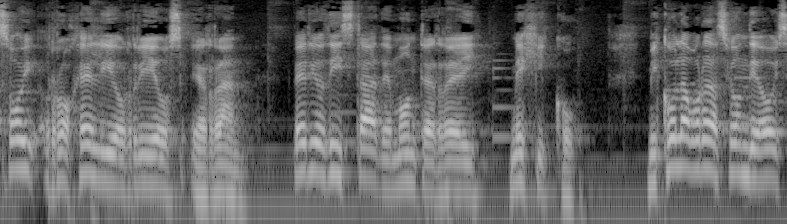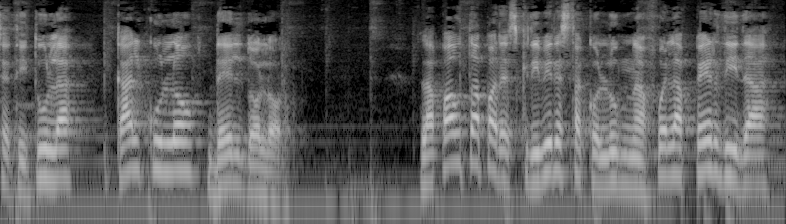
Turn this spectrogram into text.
soy Rogelio Ríos Herrán, periodista de Monterrey, México. Mi colaboración de hoy se titula Cálculo del dolor. La pauta para escribir esta columna fue la pérdida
